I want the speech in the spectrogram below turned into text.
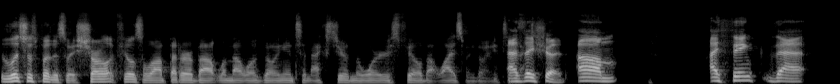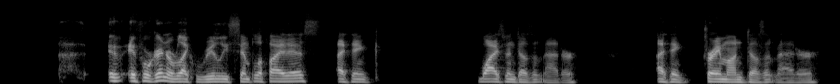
let's just put it this way: Charlotte feels a lot better about Lamelo going into next year than the Warriors feel about Wiseman going into. as they year. should. Um, I think that if, if we're gonna like really simplify this, I think Wiseman doesn't matter. I think Draymond doesn't matter.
